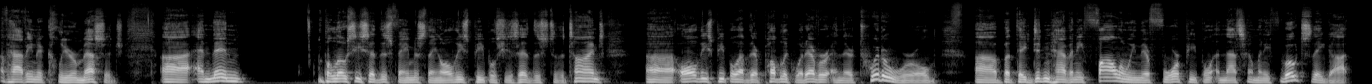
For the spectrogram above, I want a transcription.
of having a clear message. Uh, and then Pelosi said this famous thing, all these people, she said this to the Times, uh, all these people have their public whatever and their Twitter world, uh, but they didn't have any following. They're four people, and that's how many votes they got.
